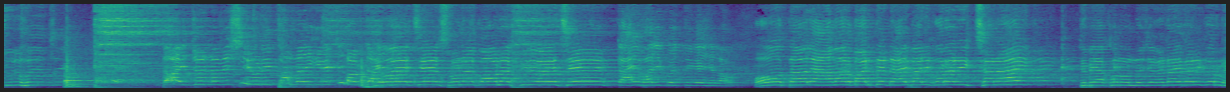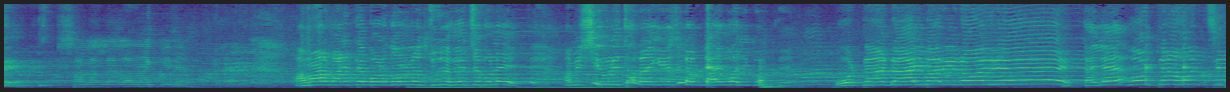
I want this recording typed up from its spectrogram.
চুরি হয়েছে। তাই জন্য আমি শিউরি থানায় গিয়েছিলাম। কি হয়েছে? সোনা গহনা চুরি হয়েছে? ড্রাইভারি করতে গিয়েছিলাম। ও তাহলে আমার বাড়িতে ড্রাইভারি করার ইচ্ছা নাই? তুমি এখন অন্য জায়গায় ড্রাইভারি করবে? শালা লেলা নাকি রে? আমার বাড়িতে বড় ধরনের চুরি হয়েছে বলে আমি শিউরি থানায় গিয়েছিলাম ড্রাইভারি করতে। ওটা ড্রাইভারি নয় রে। তাইলে? ওটা হচ্ছে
